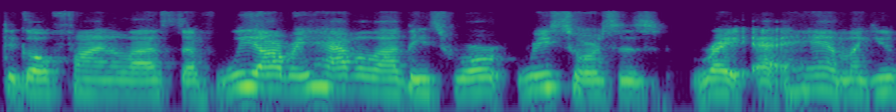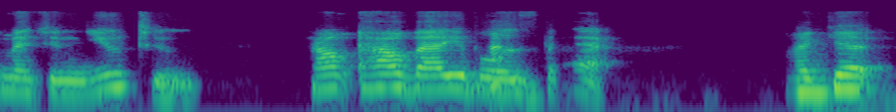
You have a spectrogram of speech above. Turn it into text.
to go find a lot of stuff. We already have a lot of these resources right at hand, like you mentioned YouTube. How how valuable is that? I get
